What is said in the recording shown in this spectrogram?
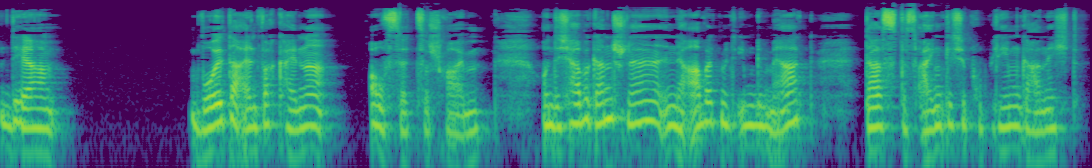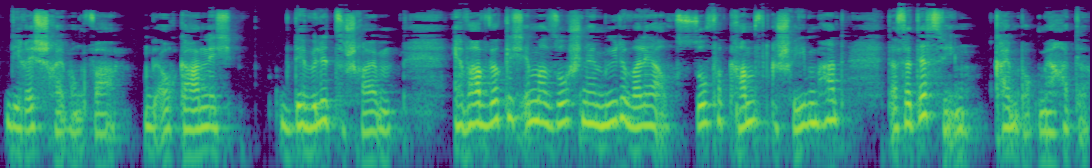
der wollte einfach keine Aufsätze schreiben. Und ich habe ganz schnell in der Arbeit mit ihm gemerkt, dass das eigentliche Problem gar nicht die Rechtschreibung war und auch gar nicht der Wille zu schreiben. Er war wirklich immer so schnell müde, weil er auch so verkrampft geschrieben hat, dass er deswegen keinen Bock mehr hatte,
